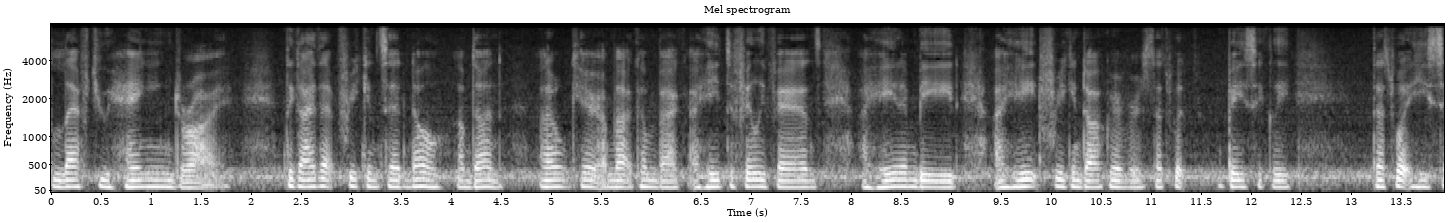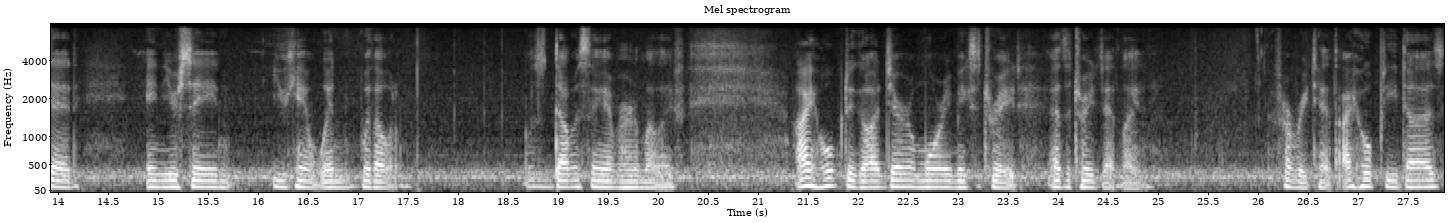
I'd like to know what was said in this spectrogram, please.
left you hanging dry, the guy that freaking said, "No, I'm done." I don't care. I'm not coming back. I hate the Philly fans. I hate Embiid. I hate freaking Doc Rivers. That's what basically that's what he said and you're saying you can't win without him. It was the dumbest thing I ever heard in my life. I hope to God Daryl Morey makes a trade at the trade deadline. February 10th. I hope he does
